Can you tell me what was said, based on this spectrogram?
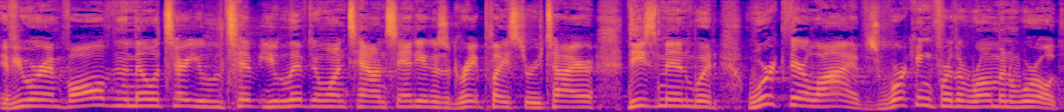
If you were involved in the military, you, lived in one town, San Diego is a great place to retire. These men would work their lives working for the Roman world.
